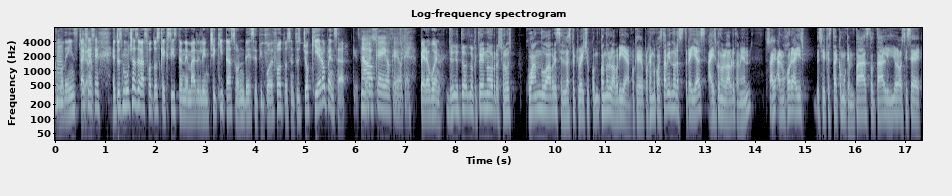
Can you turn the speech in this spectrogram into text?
como de Instagram. Sí, sí, sí. Entonces, muchas de las fotos que existen de Marilyn chiquitas son de ese tipo de fotos. Entonces, yo quiero pensar que es por Ah, eso. ok, ok, ok. Pero bueno, Yo, yo lo que todavía no resuelvo es cuándo abres el aspect ratio, cuándo, cuándo lo abría. Porque, por ejemplo, cuando está viendo las estrellas, ahí es cuando lo abre también. Entonces, ahí- a lo mejor ahí es decir que está como que en paz total y ahora sí se,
